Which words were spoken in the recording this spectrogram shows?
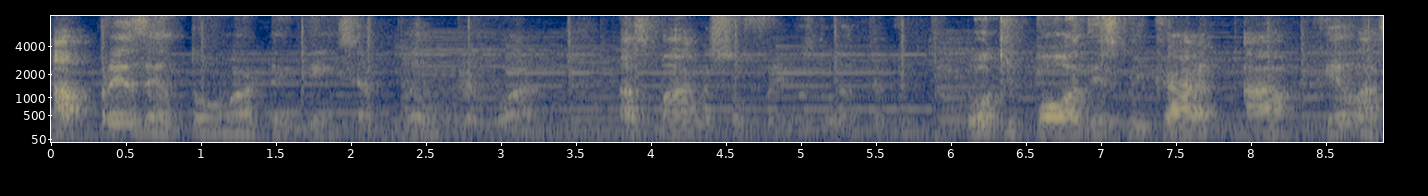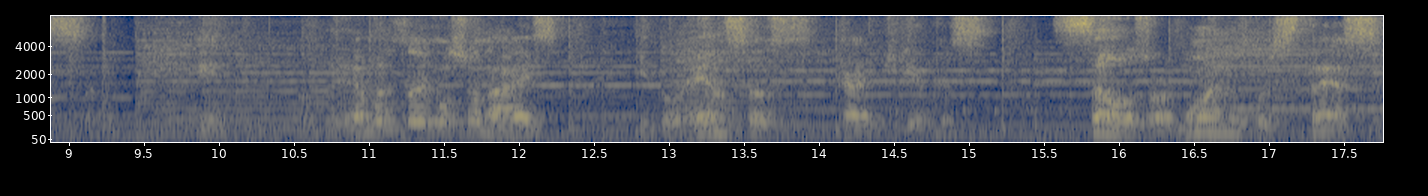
apresentou maior tendência a não perdoar as mágoas sofridas durante a vida, o que pode explicar a relação entre problemas emocionais e doenças cardíacas. São os hormônios do estresse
